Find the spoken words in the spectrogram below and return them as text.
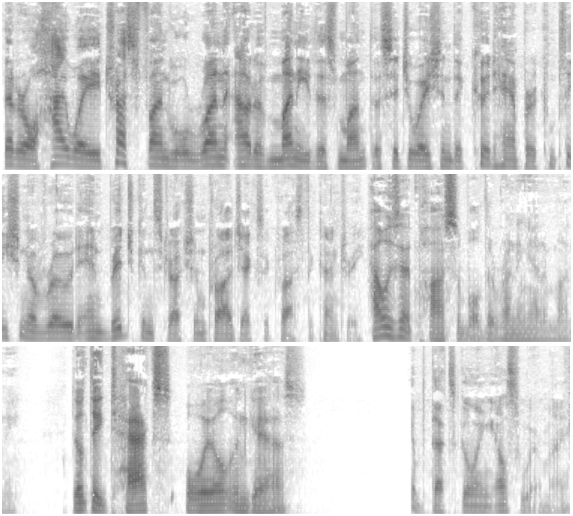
Federal Highway Trust Fund will run out of money this month, a situation that could hamper completion of road and bridge construction projects across the country. How is that possible? They're running out of money. Don't they tax oil and gas? Yeah, but that's going elsewhere, Mike.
